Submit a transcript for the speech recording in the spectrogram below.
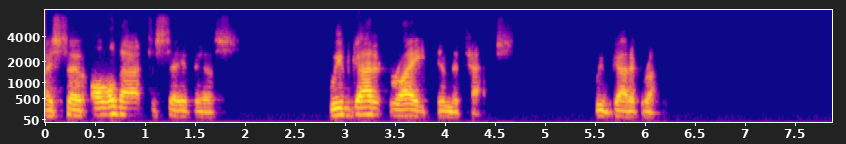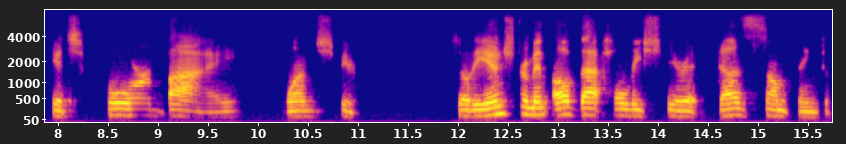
I said all that to say this. We've got it right in the text. We've got it right. It's for by one Spirit. So the instrument of that Holy Spirit does something to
